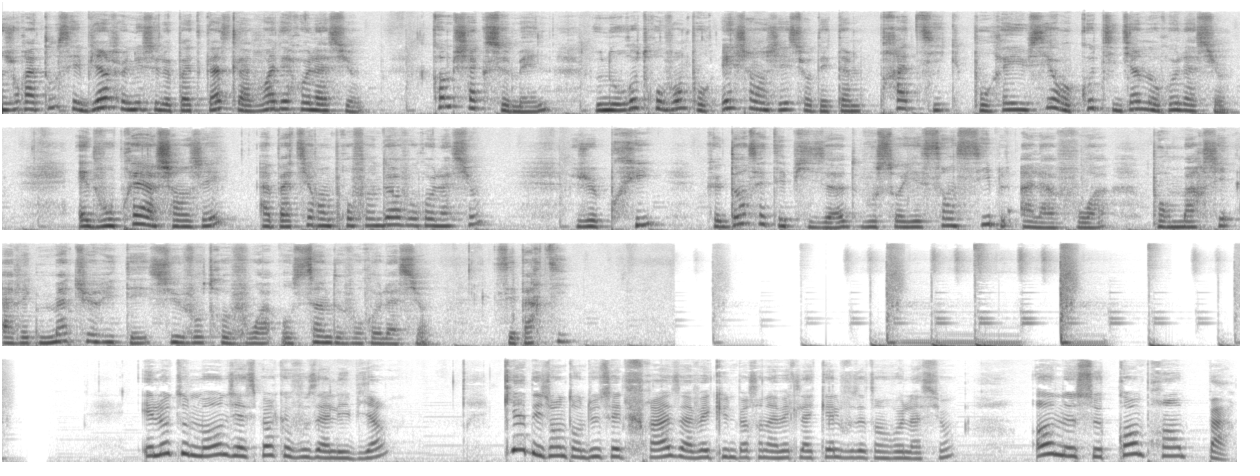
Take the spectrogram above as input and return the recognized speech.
Bonjour à tous et bienvenue sur le podcast La Voix des relations. Comme chaque semaine, nous nous retrouvons pour échanger sur des thèmes pratiques pour réussir au quotidien nos relations. Êtes-vous prêt à changer, à bâtir en profondeur vos relations? Je prie que dans cet épisode, vous soyez sensible à la voix pour marcher avec maturité sur votre voix au sein de vos relations. C'est parti Hello tout le monde, j'espère que vous allez bien. Qui a déjà entendu cette phrase avec une personne avec laquelle vous êtes en relation? On ne se comprend pas.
